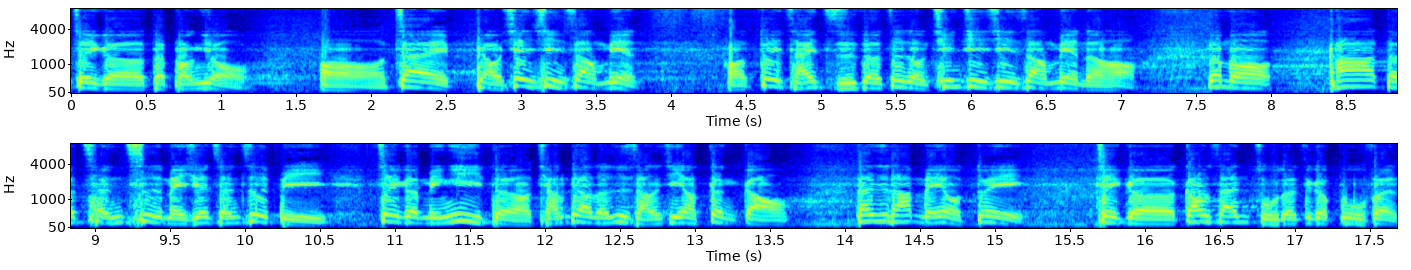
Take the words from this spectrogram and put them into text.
这个的朋友，哦，在表现性上面，好，对材质的这种亲近性上面呢，哈。那么它的层次美学层次比这个民意的强调的日常性要更高，但是它没有对这个高山族的这个部分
